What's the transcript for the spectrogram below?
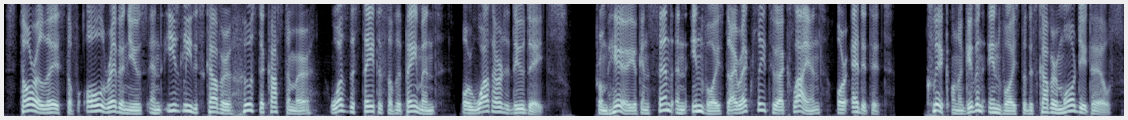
Store a list of all revenues and easily discover who's the customer, what's the status of the payment, or what are the due dates. From here, you can send an invoice directly to a client or edit it. Click on a given invoice to discover more details.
